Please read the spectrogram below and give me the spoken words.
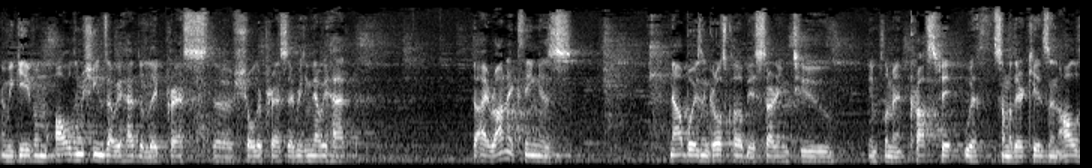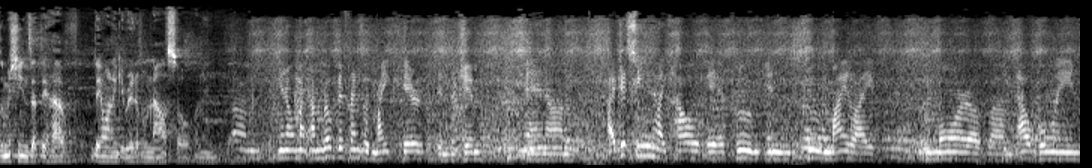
and we gave them all the machines that we had the leg press, the shoulder press, everything that we had. The ironic thing is, now Boys and Girls Club is starting to implement CrossFit with some of their kids, and all of the machines that they have, they want to get rid of them now. So, I mean, you know, my, I'm real good friends with Mike here in the gym, and um, I just seen like how it improved improved my life. More of um, outgoing.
